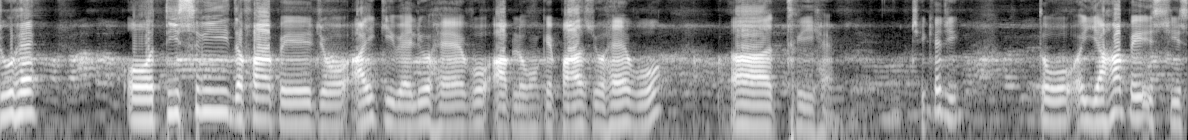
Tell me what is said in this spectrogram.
टू है। और तीसरी दफ़ा पे जो आई की वैल्यू है, वो आप लोगों के पास जो है, वो थ्री है। ठीक है जी? तो यहाँ पे इस चीज़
